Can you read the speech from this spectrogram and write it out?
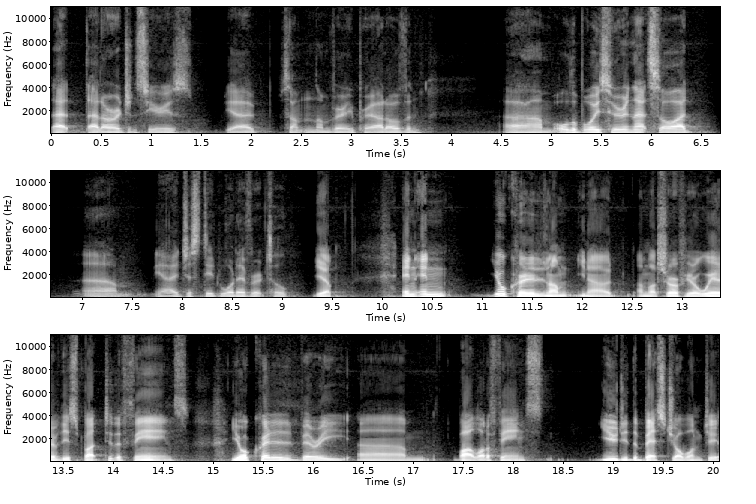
that that Origin series. Yeah, something I'm very proud of, and um, all the boys who are in that side, um, you know, just did whatever it took. Yep. And and you're credited, and I'm you know I'm not sure if you're aware of this, but to the fans, you're credited very um, by a lot of fans. You did the best job on GI.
